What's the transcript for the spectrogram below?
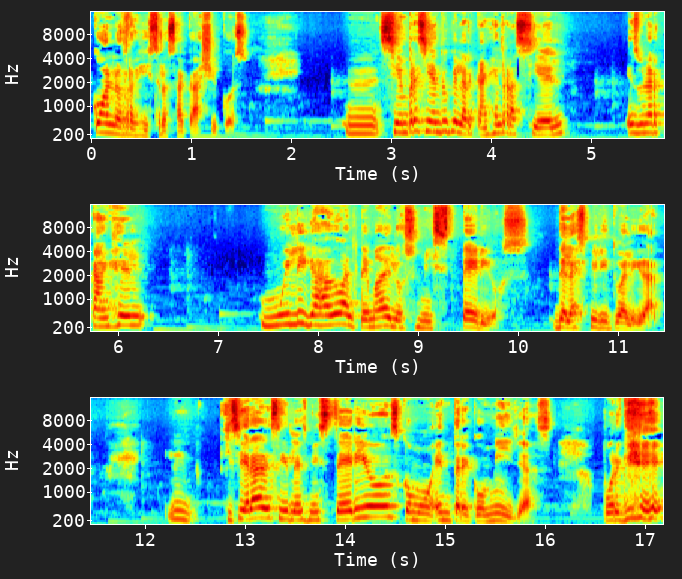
con los registros akáshicos. Mm, siempre siento que el arcángel Raciel es un arcángel muy ligado al tema de los misterios de la espiritualidad. quisiera decirles misterios como entre comillas, porque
